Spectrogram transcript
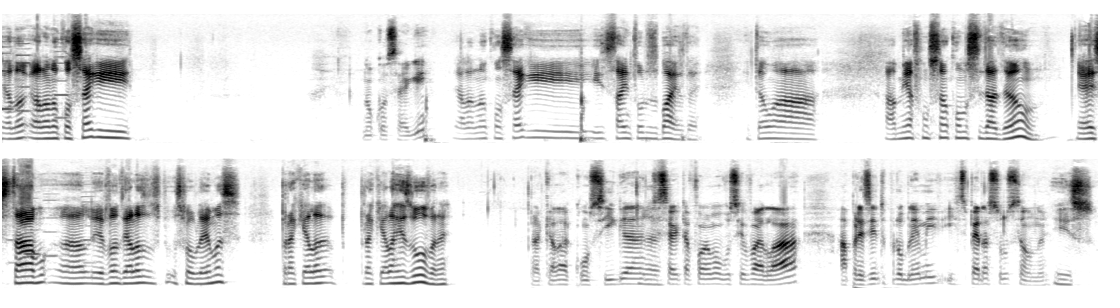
ela, ela não consegue Não consegue? ela não consegue estar em todos os bairros, né? Então a, a minha função como cidadão é estar ah, levando ela os, os problemas para que ela para que ela resolva, né? Para que ela consiga, É. de certa forma, você vai lá, apresenta o problema e, e espera a solução, né? Isso.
